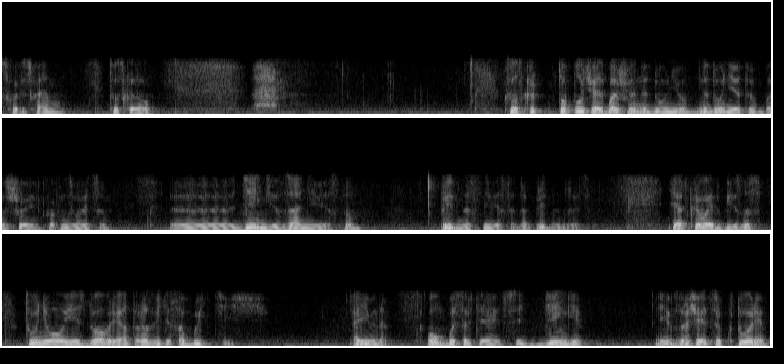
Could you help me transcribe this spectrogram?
с Хофисхаймом. Тот сказал, кто, кто получает большую недунью, недунья это большой, как называется, э, деньги за невесту, приданность невесты, да, приданность называется, и открывает бизнес, то у него есть два варианта развития событий. А именно, он быстро теряет все деньги и возвращается к Торе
